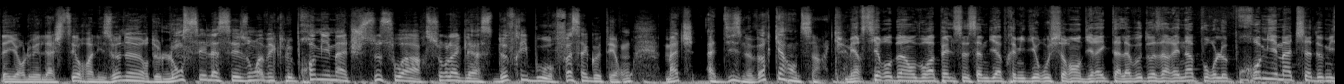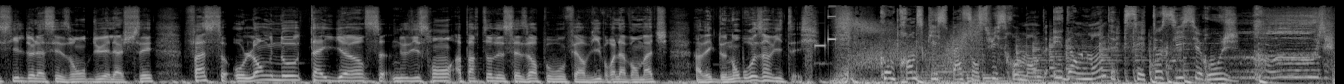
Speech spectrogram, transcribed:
D'ailleurs, le LHC aura les honneurs de lancer la saison avec le premier match ce soir sur la glace de Fribourg face à Gauthieron, match à 19h45. Merci Robin, on vous rappelle ce samedi après-midi Rouge sera en direct à la Vaudoise Arena pour le premier match à domicile de la saison du LHC face aux Langnau Tigers. Nous y serons à partir de 16h pour vous faire vivre l'avant-match avec de nombreux invités. Comprendre ce qui se passe en Suisse romande et dans le monde, c'est aussi sur Rouge. Rouge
